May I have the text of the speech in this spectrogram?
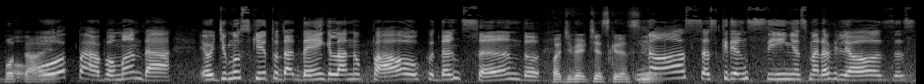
botar aí. Opa, vou mandar. Eu de mosquito da dengue lá no palco, dançando. Pra divertir as criancinhas. Nossa, as criancinhas maravilhosas.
